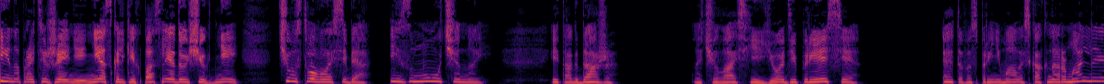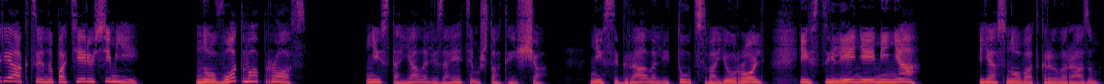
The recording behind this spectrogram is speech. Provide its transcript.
И на протяжении нескольких последующих дней чувствовала себя измученной. И тогда же началась ее депрессия. Это воспринималось как нормальная реакция на потерю семьи. Но вот вопрос. Не стояло ли за этим что-то еще? Не сыграла ли тут свою роль исцеление меня? Я снова открыла разум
